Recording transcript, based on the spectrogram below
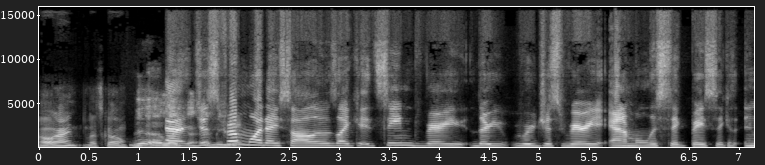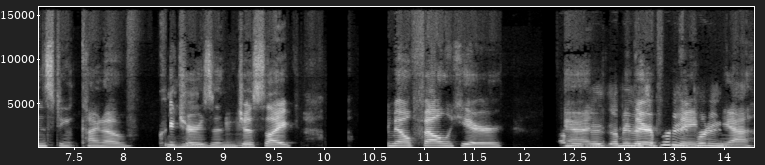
All right, let's go. Yeah, like yeah, I just mean, from what I saw, it was like it seemed very they were just very animalistic, basic instinct kind of creatures, and Mhm. just like female fell here. I mean, it- I mean, it's a pretty, they- pretty. yeah.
